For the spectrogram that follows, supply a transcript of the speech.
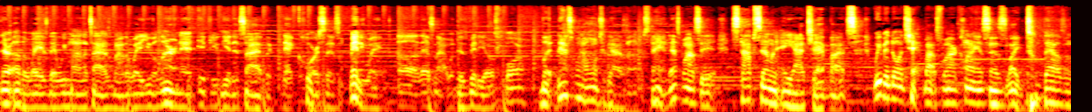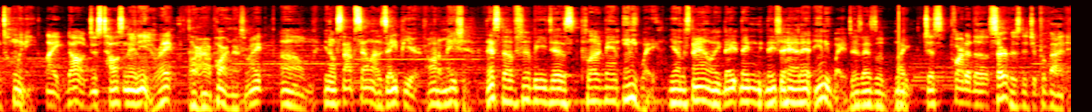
There are other ways that we monetize. By the way, you'll learn that if you get inside the, that course. As anyway, uh, that's not what this video is for. But that's what I want you guys to understand. That's why I said stop selling AI chatbots. We've been doing chatbots for our clients since like 2020. Like, dog, just tossing it in, right? Or our partners, right? Um, you know, stop selling Zapier automation. That stuff should be just plugged in anyway. You understand? Like they, they, they should have that anyway, just as a, like, just part of the service that you're providing.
